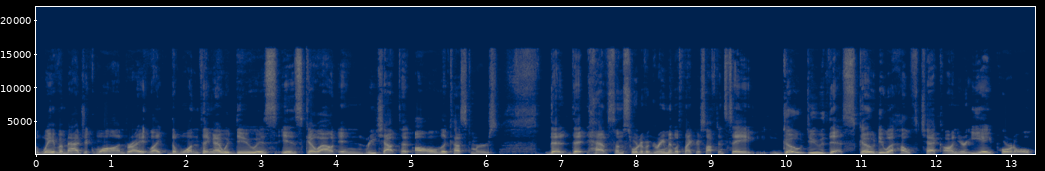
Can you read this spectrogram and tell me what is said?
wave a magic wand, right? Like the one thing I would do is is go out and reach out to all the customers that that have some sort of agreement with Microsoft and say, go do this, go do a health check on your EA portal,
